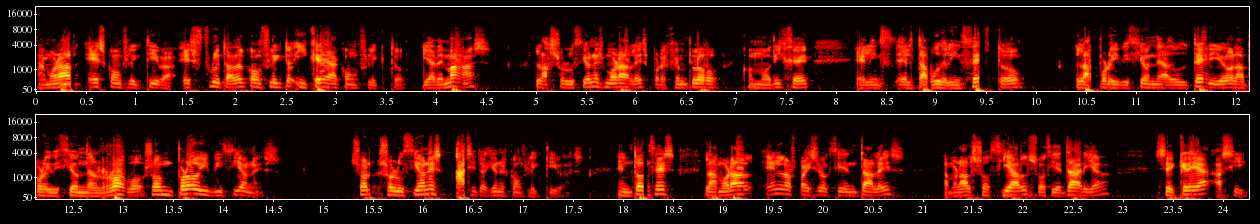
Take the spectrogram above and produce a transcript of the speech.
La moral es conflictiva, es fruta del conflicto y crea conflicto. Y además, las soluciones morales, por ejemplo, como dije, el, el tabú del incesto, la prohibición de adulterio, la prohibición del robo, son prohibiciones son soluciones a situaciones conflictivas. Entonces, la moral en los países occidentales, la moral social, societaria, se crea así,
